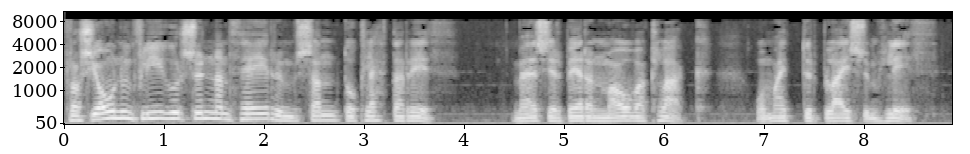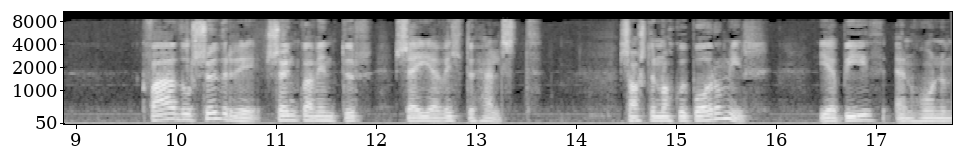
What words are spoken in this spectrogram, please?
Frá sjónum flýgur sunnan þeir um sand og kletta rið, með sér beran máva klak og mættur blæsum hlið. Hvað úr söðri söngva vindur segja viltu helst? Sástu nokkuð borumýr? Ég býð en honum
